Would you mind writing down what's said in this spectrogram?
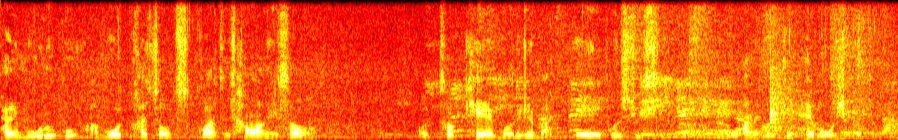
잘 모르고 아무것도 할 수 없을 것 같은 상황에서 어떻게 머리를 맞대 볼 수 있을까라고 하는 걸 좀 해보고 싶었던 거예요.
